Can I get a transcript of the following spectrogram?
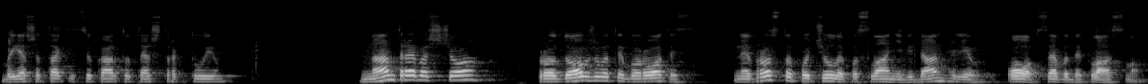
бо я ще так і цю карту теж трактую. Нам треба що? Продовжувати боротись. Не просто почули послання від ангелів, о, все буде класно.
